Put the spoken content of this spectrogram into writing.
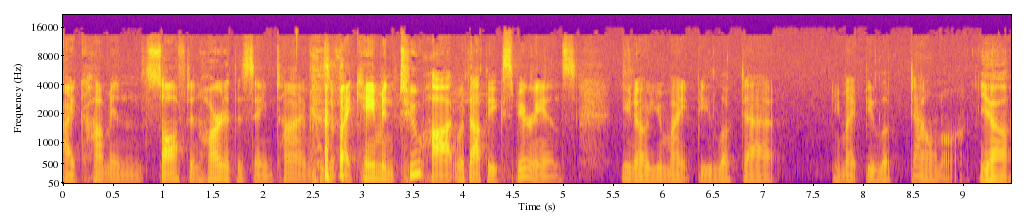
I come in soft and hard at the same time because if I came in too hot without the experience, you know, you might be looked at, you might be looked down on yeah.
